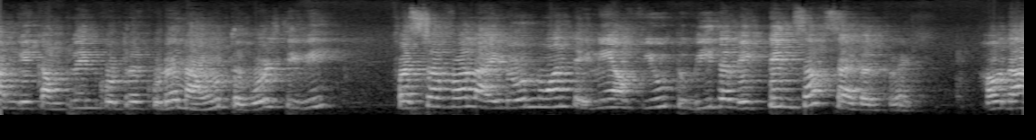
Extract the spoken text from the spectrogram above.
ನಮ್ಗೆ ಕಂಪ್ಲೇಂಟ್ ಕೊಟ್ಟರೆ ಕೂಡ ನಾವು ತಗೊಳ್ತೀವಿ. First of all I don't want any of you to be the victims of cyber crime ಹೌದಾ?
